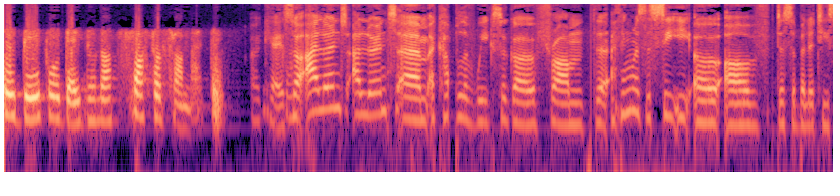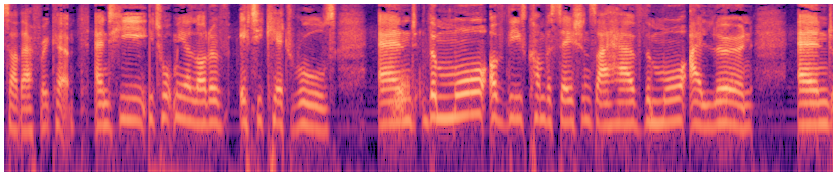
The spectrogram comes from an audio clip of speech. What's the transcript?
So therefore, they do not suffer from it. Okay, so I learned I learned um, a couple of weeks ago from the I think it was the CEO of Disability South Africa, and he, he taught me a lot of etiquette rules. And the more of these conversations I have, the more I learn. And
